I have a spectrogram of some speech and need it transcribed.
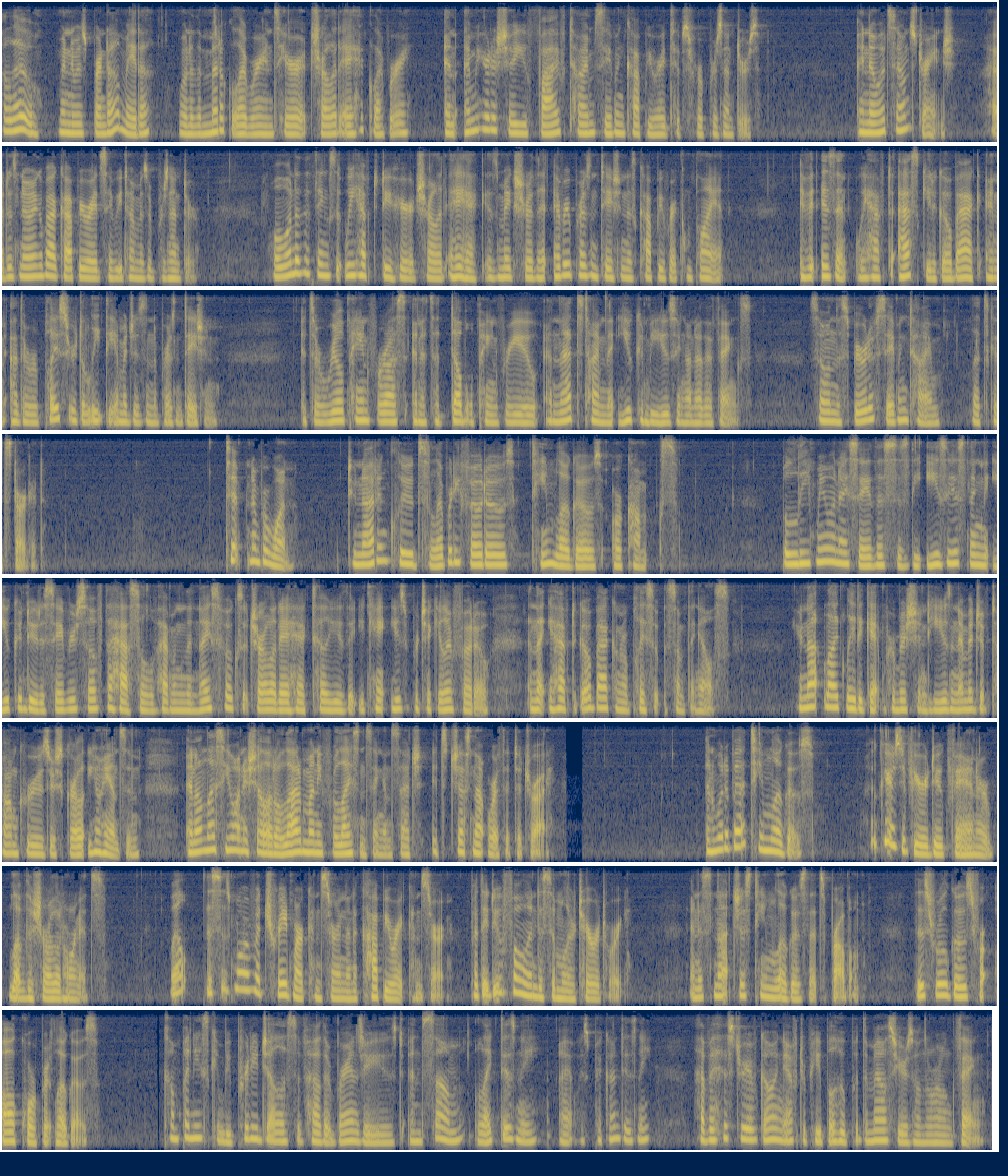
Hello, my name is Brenda Almeida, one of the medical librarians here at Charlotte AHEC Library, and I'm here to show you five time-saving copyright tips for presenters. I know it sounds strange. How does knowing about copyright save you time as a presenter? Well, one of the things that we have to do here at Charlotte A. Is make sure that every presentation is copyright compliant. If it isn't, we have to ask you to go back and either replace or delete the images in the presentation. It's a real pain for us and it's a double pain for you, and that's time that you can be using on other things. So in the spirit of saving time, let's get started. Tip number one, do not include celebrity photos, team logos, or comics. Believe me when I say this is the easiest thing that you can do to save yourself the hassle of having the nice folks at Charlotte AHEC tell you that you can't use a particular photo and that you have to go back and replace it with something else. You're not likely to get permission to use an image of Tom Cruise or Scarlett Johansson, and unless you want to shell out a lot of money for licensing and such, it's just not worth it to try. And what about team logos? Who cares if you're a Duke fan or love the Charlotte Hornets? Well, this is more of a trademark concern than a copyright concern, but they do fall into similar territory. And it's not just team logos that's a problem. This rule goes for all corporate logos. Companies can be pretty jealous of how their brands are used, and some, like Disney, I always pick on Disney, have a history of going after people who put the mouse ears on the wrong thing.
